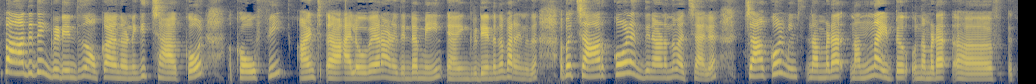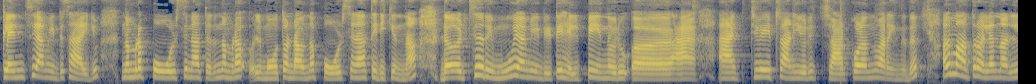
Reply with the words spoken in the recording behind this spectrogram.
അപ്പോൾ ആദ്യത്തെ ഇൻഗ്രീഡിയൻസ് നോക്കുകയാണെന്നുണ്ടെങ്കിൽ ചാർക്കോൾ കോഫി ആൻഡ് അലോവേറ ആണ് ഇതിന്റെ മെയിൻ ഇൻഗ്രീഡിയന്റ് എന്ന് പറയുന്നത്. അപ്പോൾ ചാർക്കോൾ എന്തിനാണെന്ന് വെച്ചാൽ ചാർക്കോൾ മീൻസ് നമ്മുടെ നന്നായിട്ട് നമ്മുടെ ക്ലെൻസ് ചെയ്യാൻ വേണ്ടി സഹായിക്കും. നമ്മുടെ പോഴ്സിനകത്ത് നമ്മുടെ മുഖത്തുണ്ടാകുന്ന പോഴ്സിനകത്ത് ഇരിക്കുന്ന ഡേർട്സ് റിമൂവ് ചെയ്യാൻ വേണ്ടിയിട്ട് ഹെൽപ്പ് ചെയ്യുന്ന ഒരു ആക്ടിവേറ്റർ ആണ് ഈ ഒരു ചാർക്കോൾ എന്ന് പറയുന്നത്. അത് മാത്രമല്ല നല്ല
